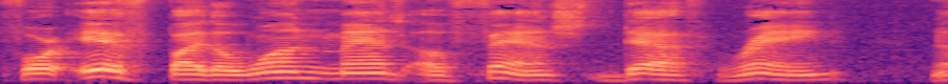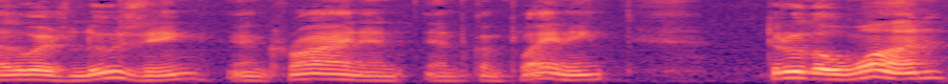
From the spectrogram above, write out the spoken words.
For if by the one man's offense death reigned, in other words, losing and crying and, and complaining, through the one,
